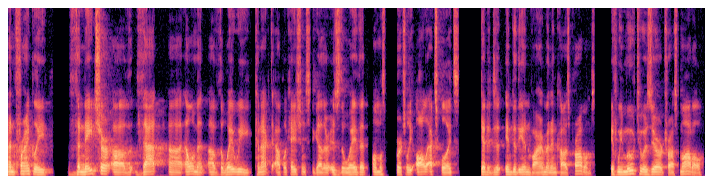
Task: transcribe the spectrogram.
And frankly, the nature of that uh, element of the way we connect applications together is the way that almost virtually all exploits get into the environment and cause problems. If we move to a zero trust model,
